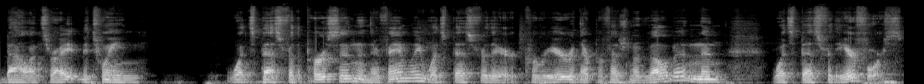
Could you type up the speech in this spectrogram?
balance, right, between what's best for the person and their family, what's best for their career and their professional development, and then what's best for the Air Force.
